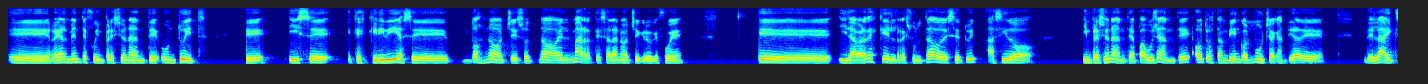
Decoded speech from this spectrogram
eh, realmente fue impresionante un tuit que hice, que escribí hace dos noches, no, el martes a la noche creo que fue, eh, y la verdad es que el resultado de ese tuit ha sido impresionante, apabullante, otros también con mucha cantidad de, likes,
